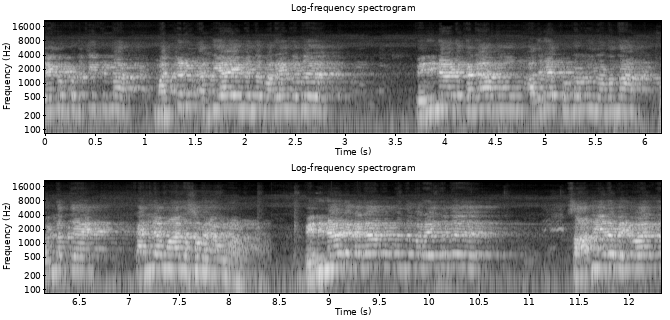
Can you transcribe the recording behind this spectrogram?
രേഖപ്പെടുത്തിയിട്ടുള്ള മറ്റൊരു അധ്യായം എന്ന് പറയുന്നത് പെരിനാട് കലാപവും അതിനെ തുടർന്ന് നടന്ന കൊല്ലത്തെ കല്ലമാല സമരവുമാണ്. പെരിനാട് കലാപം എന്ന് പറയുന്നത് സ്വാധീന പരിപാലന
